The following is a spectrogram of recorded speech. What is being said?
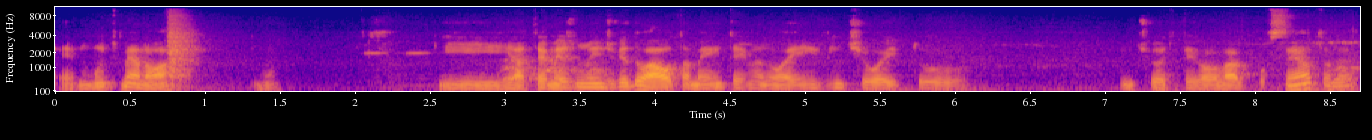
é muito menor, né? e até mesmo no individual também terminou aí em 28 28,9%, né?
